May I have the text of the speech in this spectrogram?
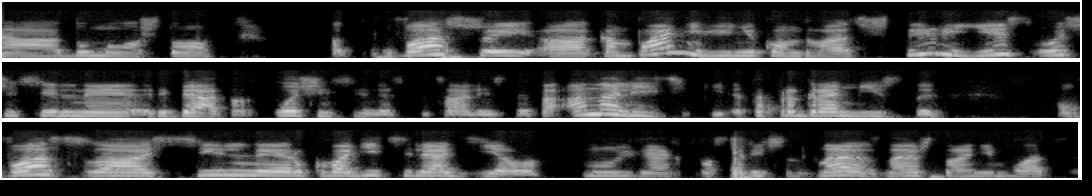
а, думала, что в вашей а, компании, в Unicom 24, есть очень сильные ребята, очень сильные специалисты. Это аналитики, это программисты. У вас а, сильные руководители отделов. Ну, я их просто лично знаю, знаю, что они молодцы.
